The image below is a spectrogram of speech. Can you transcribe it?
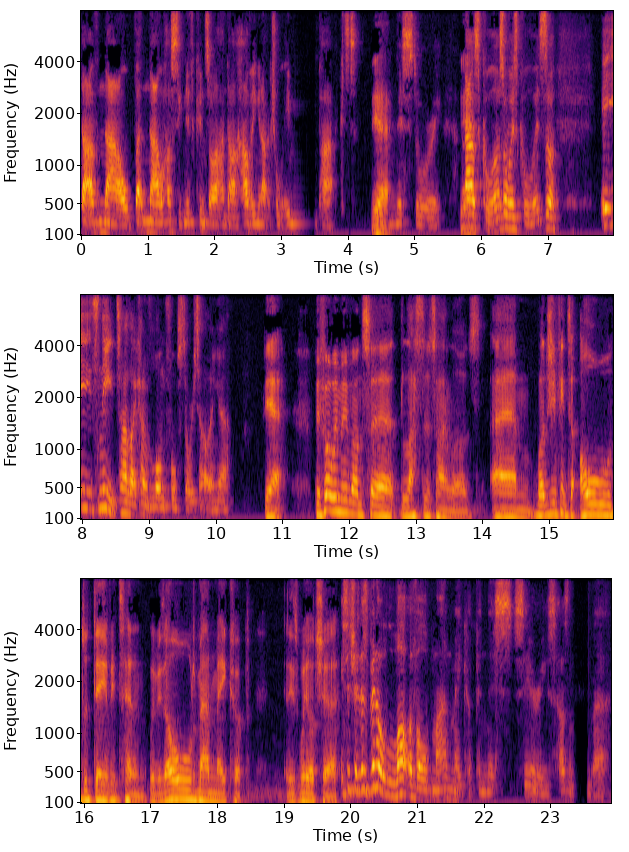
that have now, that now have significance and are having an actual impact Yeah. in this story. Yeah. That's cool. That's always cool. It's a, it, it's neat to have that kind of long form storytelling. Yeah. yeah before we move on to last of the time lords um what do you think to old david tennant with his old man makeup in his wheelchair It's a, there's been a lot of old man makeup in this series, hasn't there?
